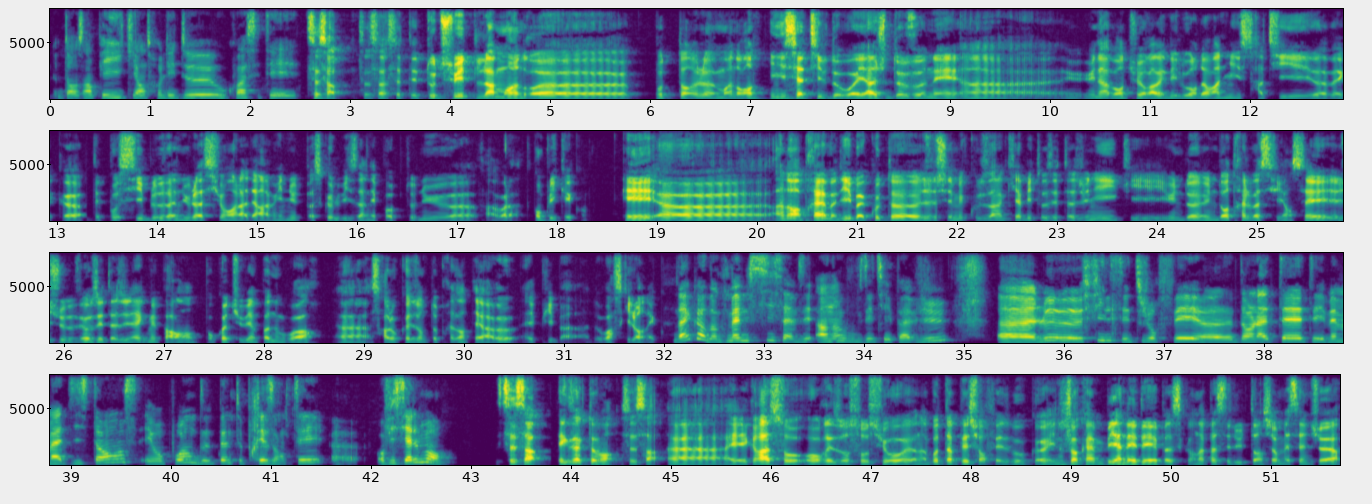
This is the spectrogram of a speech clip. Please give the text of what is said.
dans un pays qui est entre les deux ou quoi, c'était... C'est ça, c'est ça, c'était tout de suite la moindre la moindre initiative de voyage devenait euh, une aventure avec des lourdeurs administratives, avec euh, des possibles annulations à la dernière minute parce que le visa n'est pas obtenu. Euh, enfin voilà, compliqué quoi. Et un an après, elle me dit, bah, écoute, j'ai mes cousins qui habitent aux États-Unis, qui une d'entre elles va se fiancer, je vais aux États-Unis avec mes parents, pourquoi tu viens pas nous voir? Euh, ce sera l'occasion de te présenter à eux et puis bah, de voir ce qu'il en est. D'accord, donc même si ça faisait un an que vous vous étiez pas vu, euh, le fil s'est toujours fait euh, dans la tête et même à distance et au point de peut te présenter officiellement. C'est ça, exactement, c'est ça. et grâce aux, réseaux sociaux, on a beau taper sur Facebook, ils nous ont quand même bien aidés parce qu'on a passé du temps sur Messenger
